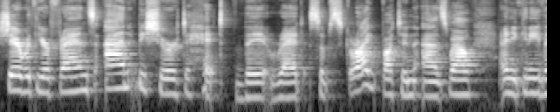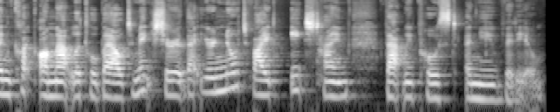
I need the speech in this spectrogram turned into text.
share with your friends, and be sure to hit the red subscribe button as well. And you can even click on that little bell to make sure that you're notified each time that we post a new video.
